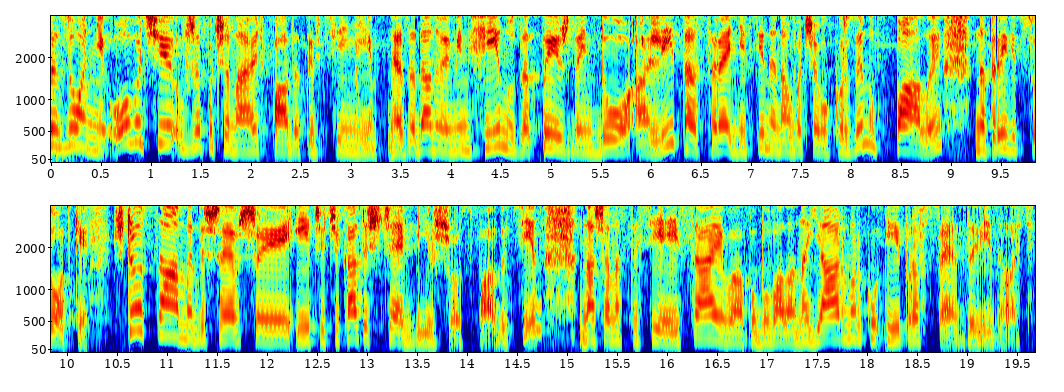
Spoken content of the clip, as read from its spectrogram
Сезонні овочі вже починають падати в ціні. За даними Мінфіну, за тиждень до літа середні ціни на овочеву корзину впали на 3%. Що саме дешевше і чи чекати ще більшого спаду цін? Наша Анастасія Ісаєва побувала на ярмарку і про все довідалась.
